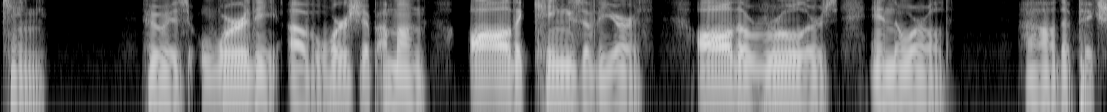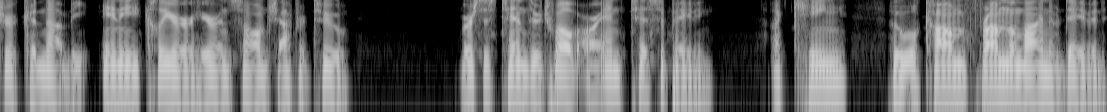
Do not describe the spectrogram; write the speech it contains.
king who is worthy of worship among all the kings of the earth, all the rulers in the world. Oh, the picture could not be any clearer here in Psalm chapter 2. Verses 10 through 12 are anticipating a king who will come from the line of David,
